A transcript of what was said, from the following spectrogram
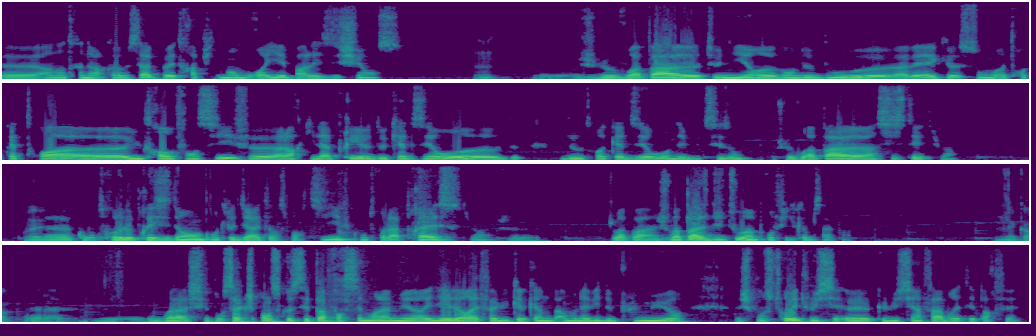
euh, un entraîneur comme ça peut être rapidement broyé par les échéances. Mm. Euh, Je le vois pas euh, tenir euh, vent debout avec son euh, 3-4-3 euh, ultra offensif alors qu'il a pris euh, 2-4-0, euh, de- 2 ou 3-4-0 en début de saison. Je le vois pas insister, tu vois. Ouais. Euh, contre le président, contre le directeur sportif, contre la presse, tu vois. Je, je vois pas, je vois pas du tout un profil comme ça. D'accord. Donc voilà, c'est pour ça que je pense que c'est pas forcément la meilleure idée. Il aurait fallu quelqu'un, à mon avis, de plus mûr. Je, pense, je trouvais que Lucien, euh, que Lucien Fabre était parfait.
